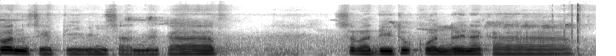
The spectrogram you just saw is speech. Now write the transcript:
ต้นเศรษฐีวินสันนะครับ สวัสดีทุกคนด้วยนะครับ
